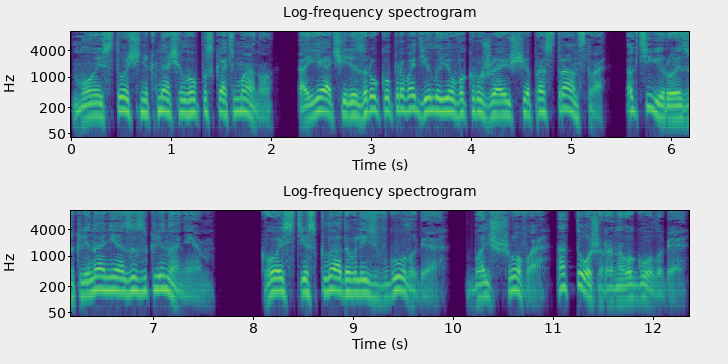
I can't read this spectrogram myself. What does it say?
Мой источник начал выпускать ману, а я через руку проводил ее в окружающее пространство, активируя заклинание за заклинанием. Кости складывались в голубя, большого, отожранного голубя.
